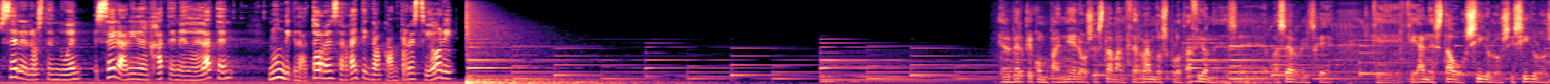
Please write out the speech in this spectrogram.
zer erosten duen, zer ari den jaten edo edaten, nundik datorren, zergaitik daukan prezio hori. El ver que compañeros estaban cerrando explotaciones, eh, baserris que, que, que han estado siglos y siglos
